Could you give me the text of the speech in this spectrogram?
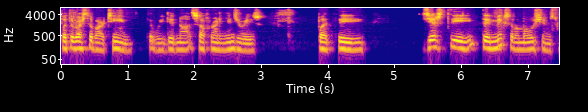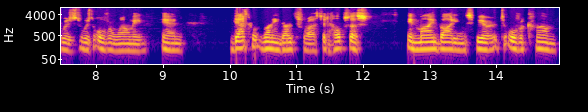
but the rest of our team that we did not suffer any injuries. But the just the the mix of emotions was was overwhelming, and that's what running does for us. It helps us in mind, body, and spirit to overcome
